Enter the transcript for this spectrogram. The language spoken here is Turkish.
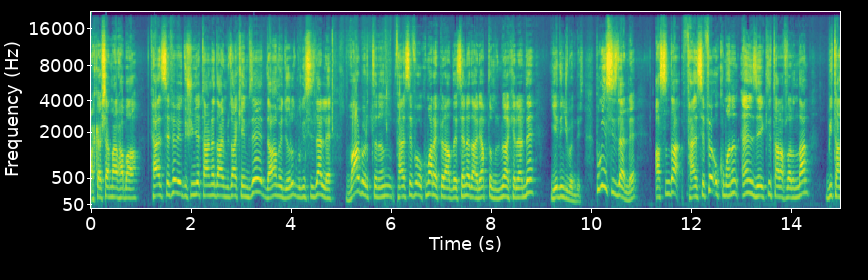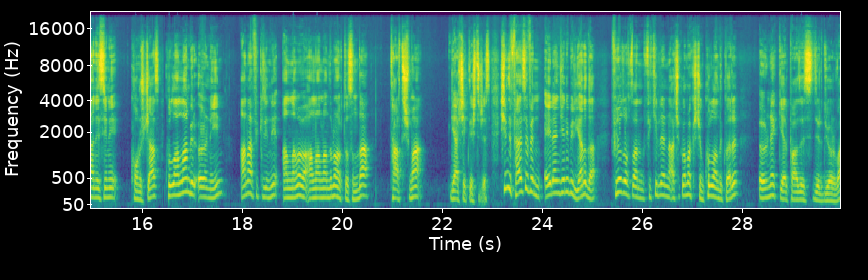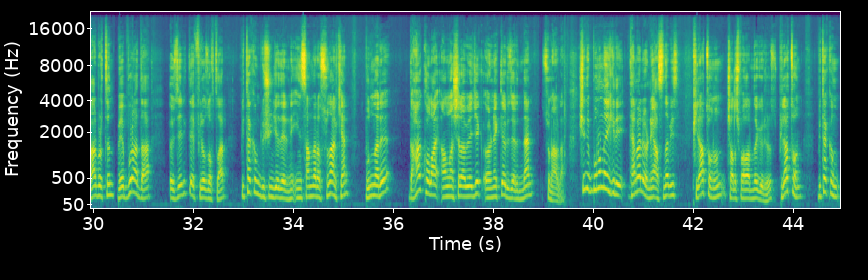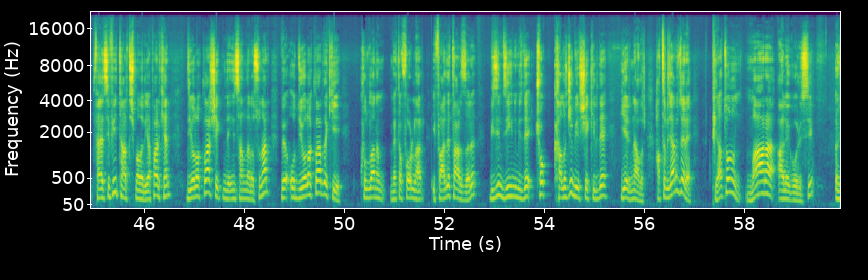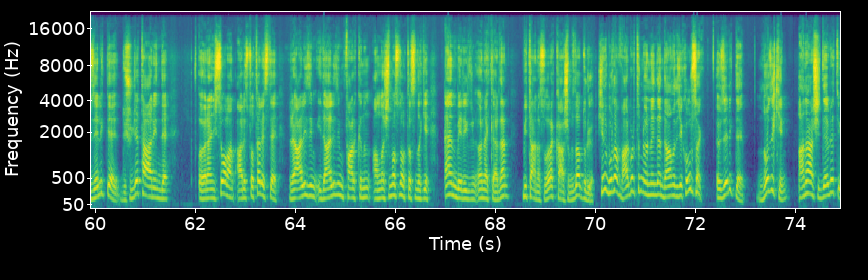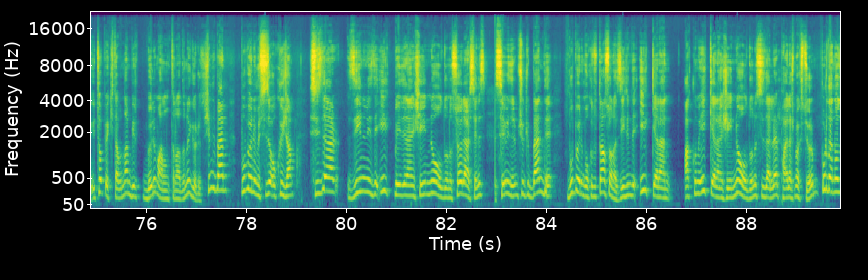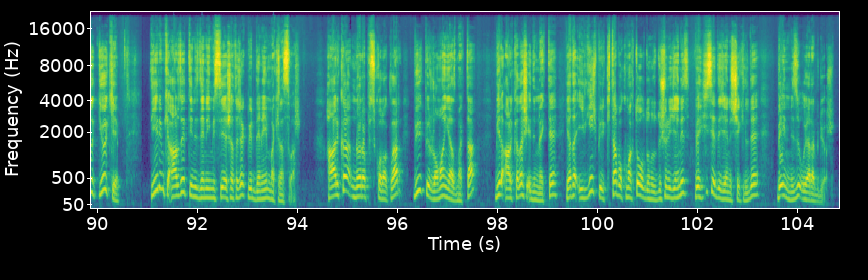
Arkadaşlar merhaba. Felsefe ve düşünce tarihine dair müzakeremize devam ediyoruz. Bugün sizlerle Warburton'ın Felsefe Okuma Rehberi adlı eserine dair yaptığımız müzakerelerde 7. bölümdeyiz. Bugün sizlerle aslında felsefe okumanın en zevkli taraflarından bir tanesini konuşacağız. Kullanılan bir örneğin ana fikrini anlama ve anlamlandırma noktasında tartışma gerçekleştireceğiz. Şimdi felsefenin eğlenceli bir yanı da filozofların fikirlerini açıklamak için kullandıkları örnek yelpazesidir diyor Warburton ve burada özellikle filozoflar bir takım düşüncelerini insanlara sunarken bunları daha kolay anlaşılabilecek örnekler üzerinden sunarlar. Şimdi bununla ilgili temel örneği aslında biz Platon'un çalışmalarında görüyoruz. Platon bir takım felsefi tartışmaları yaparken diyaloglar şeklinde insanlara sunar ve o diyaloglardaki kullanım, metaforlar, ifade tarzları bizim zihnimizde çok kalıcı bir şekilde yerini alır. Hatırlayacağınız üzere Platon'un mağara alegorisi özellikle düşünce tarihinde öğrencisi olan Aristoteles'te realizm, idealizm farkının anlaşılması noktasındaki en belirgin örneklerden bir tanesi olarak karşımızda duruyor. Şimdi burada Warburton'un örneğinden devam edecek olursak özellikle Nozik'in Anarşi, Devlet ve Ütopya kitabından bir bölüm alıntıladığını görüyoruz. Şimdi ben bu bölümü size okuyacağım. Sizler zihninizde ilk beliren şeyin ne olduğunu söylerseniz sevinirim. Çünkü ben de bu bölümü okuduktan sonra zihnimde ilk gelen, aklıma ilk gelen şeyin ne olduğunu sizlerle paylaşmak istiyorum. Burada Nozik diyor ki, diyelim ki arzu ettiğiniz deneyimi size yaşatacak bir deneyim makinesi var. Harika nöropsikologlar büyük bir roman yazmakta, bir arkadaş edinmekte ya da ilginç bir kitap okumakta olduğunuzu düşüneceğiniz ve hissedeceğiniz şekilde beyninizi uyarabiliyor.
